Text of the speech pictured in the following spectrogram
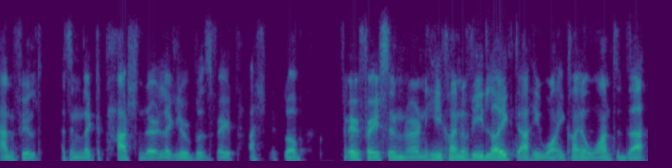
Anfield, as in like the passion there. Like Liverpool is a very passionate club, very, very similar, and he kind of he liked that. He want he kind of wanted that,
